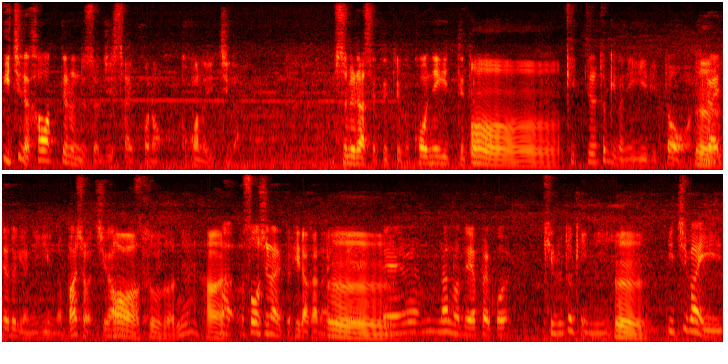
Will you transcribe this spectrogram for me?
位置が変わってるんですよ実際このここの位置が。滑らせてっていうかこう握ってて。いうんうんうん。切ってる時の握りとうん開いてる時の握りの場所は違うんですあよ、あそうだね。まはあ、そうしないと開かない。うん。でなのでやっぱりこう切る時にいうん。一番いい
